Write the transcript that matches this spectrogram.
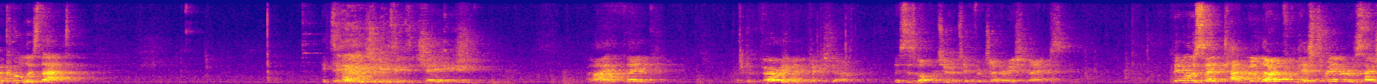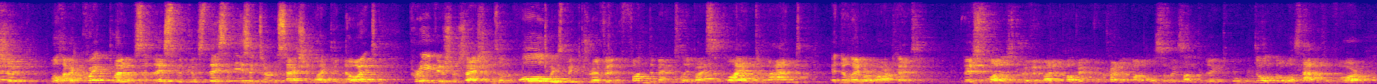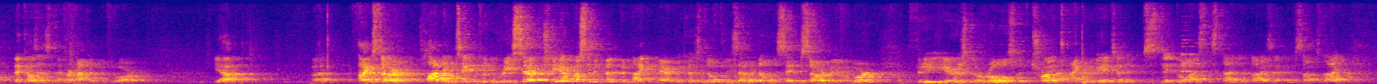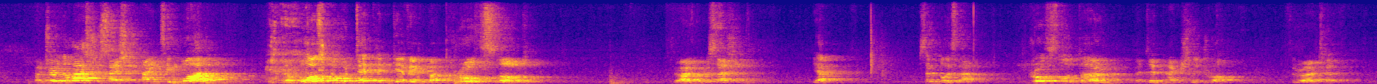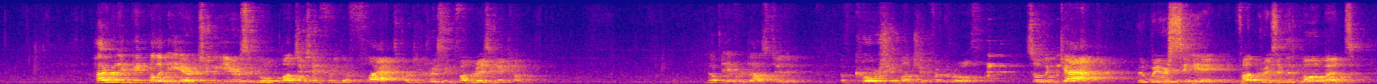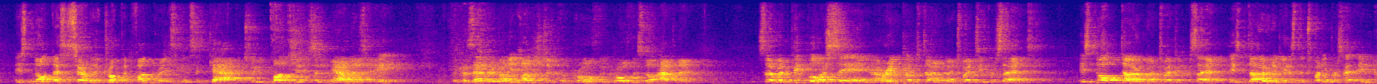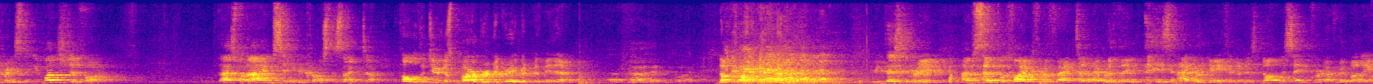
How cool is that? It's an opportunity to change. And I think, in the very big picture, this is an opportunity for Generation X. People have said, can't we learn from history in a recession? We'll have a quick glimpse at this because this isn't a recession like we know it. Previous recessions have always been driven fundamentally by supply and demand in the labour market. This one is driven by the popping of a credit bubble, so it's unpredictable. We don't know what's happened before because it's never happened before. Yeah? Uh, thanks to planning for the research here, must have been a bit of a nightmare because nobody's ever done the same survey for more than three years in a row, so they've tried to aggregate it, stabilise and standardise it and such like. But during the last recession, 91, there was no dip in giving, but growth slowed throughout the recession. Yep, simple as that. Growth slowed down, but didn't actually drop throughout it. How many people in here two years ago budgeted for either flat or decreasing fundraising income? Nobody ever does, do they? Of course you budget for growth. So the gap that we're seeing in fundraising at the moment is not necessarily a drop in fundraising, it's a gap between budgets and reality, because everybody budgeted for growth and growth is not happening. So when people are saying our income's down by 20%, it's not down by 20%, it's down against the 20% increase that you budgeted for. That's what I'm seeing across the sector. Paul, did you just murmur an agreement with me there? Uh, no, I didn't quite. Not quite. you disagree. I'm simplifying for effect and everything is aggregated and it's not the same for everybody.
